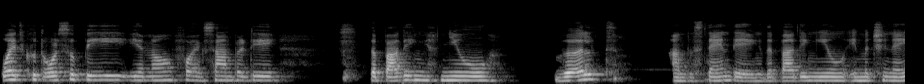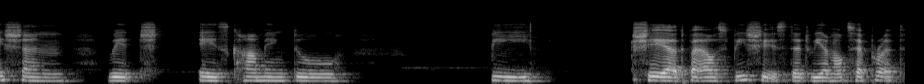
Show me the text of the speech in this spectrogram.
Or it could also be, you know, for example, the the budding new world understanding, the budding new imagination, which is coming to be shared by our species, that we are not separate.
